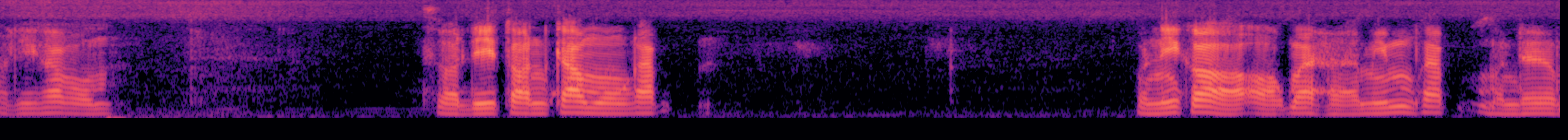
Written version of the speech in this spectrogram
วัสดีครับผม สวัสดีตอนเก้าโมงครับ วันนี้ก็ออกมาหามิมครับเหมือนเดิม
